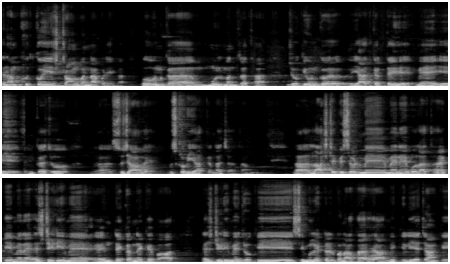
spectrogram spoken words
तो हम खुद को ही स्ट्रांग बनना पड़ेगा। वो उनका मूल मंत्र था, जो कि उनको याद करते हुए मैं ये उनका जो सुझाव है, उसको भी याद करना चाहता हूँ। लास्ट एपिसोड में मैंने बोला था कि मैंने एच में एम करने के बाद एच में जो कि सिमुलेटर बनाता है आर्मी के लिए, जहाँ की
